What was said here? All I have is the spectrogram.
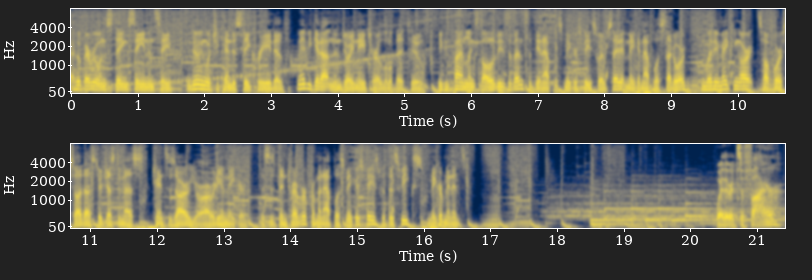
I hope everyone's staying sane and safe and doing what you can to stay creative. Maybe get out and enjoy nature a little bit too. You can find links to all of these events at the Annapolis Makerspace website at makeannapolis.org. And whether you're making art, software, sawdust, or just a mess, chances are you're already a maker. This has been Trevor from Annapolis Plus makerspace with this week's Maker Minutes. Whether it's a fire,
